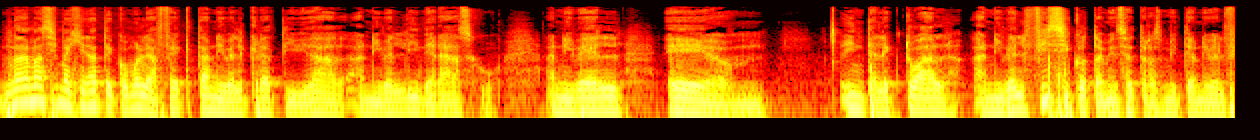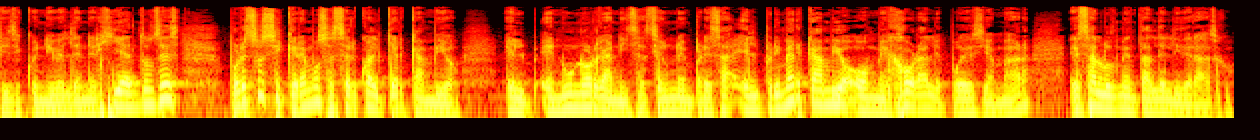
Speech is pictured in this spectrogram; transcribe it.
nada más imagínate cómo le afecta a nivel creatividad, a nivel liderazgo, a nivel em, intelectual, a nivel físico también se transmite a nivel físico y nivel de energía. Entonces, por eso si queremos hacer cualquier cambio en una organización, una empresa, el primer cambio o mejora, le puedes llamar, es salud mental de liderazgo.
